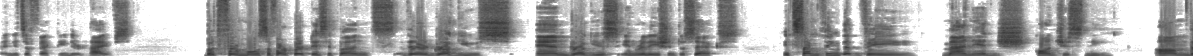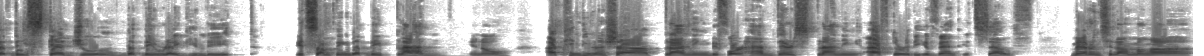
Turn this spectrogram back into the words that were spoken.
and it's affecting their lives. But for most of our participants, their drug use and drug use in relation to sex, it's something that they manage consciously, um, that they schedule, that they regulate. It's something that they plan, you know. At hindi lang siya planning beforehand. There's planning after the event itself. Meron silang mga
